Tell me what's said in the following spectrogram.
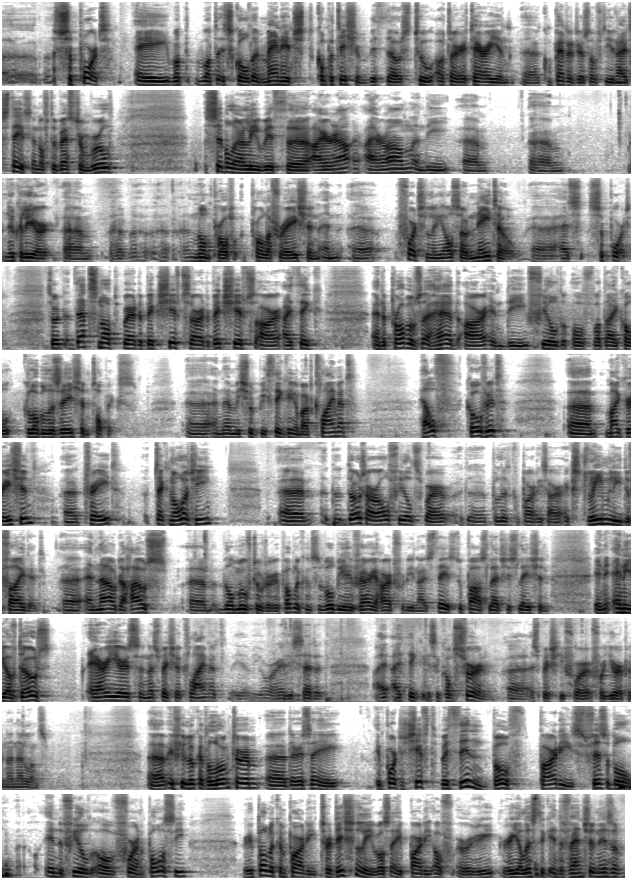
support a what what is called a managed competition with those two authoritarian uh, competitors of the United States and of the Western world. Similarly, with uh, Iran, Iran and the um, um, nuclear um, uh, uh, non-proliferation, and uh, fortunately also NATO has support. So th that's not where the big shifts are. The big shifts are, I think, and the problems ahead are in the field of what I call globalization topics. Uh, and then we should be thinking about climate, health, COVID, uh, migration, uh, trade, technology, um, th those are all fields where the political parties are extremely divided. Uh, and now the House um, will move to the Republicans. It will be very hard for the United States to pass legislation in any of those areas, and especially climate. You already said it. I, I think is a concern, uh, especially for, for Europe and the Netherlands. Uh, if you look at the long term, uh, there is a important shift within both parties visible in the field of foreign policy. Republican Party traditionally was a party of re realistic interventionism,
